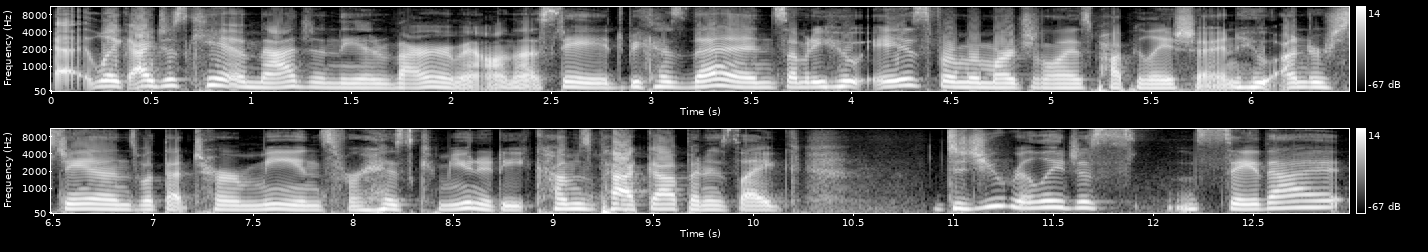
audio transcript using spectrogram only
Uh, like I just can't imagine the environment on that stage because then somebody who is from a marginalized population who understands what that term means for his community comes back up and is like, "Did you really just say that?"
